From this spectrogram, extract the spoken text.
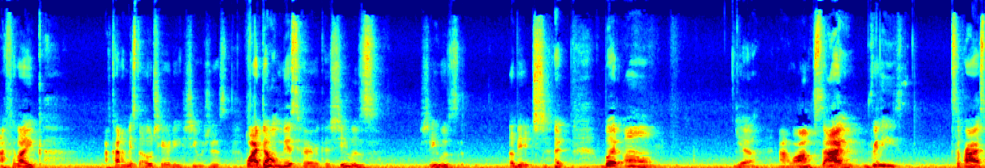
I feel like I kind of missed the old charity. She was just well, I don't miss her because she was she was a bitch, but um yeah, I, I'm I'm really surprised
